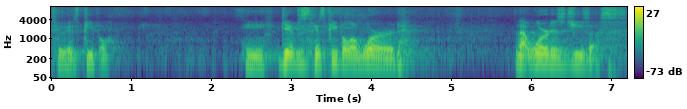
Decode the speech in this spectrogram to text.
to his people he gives his people a word, and that word is Jesus.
